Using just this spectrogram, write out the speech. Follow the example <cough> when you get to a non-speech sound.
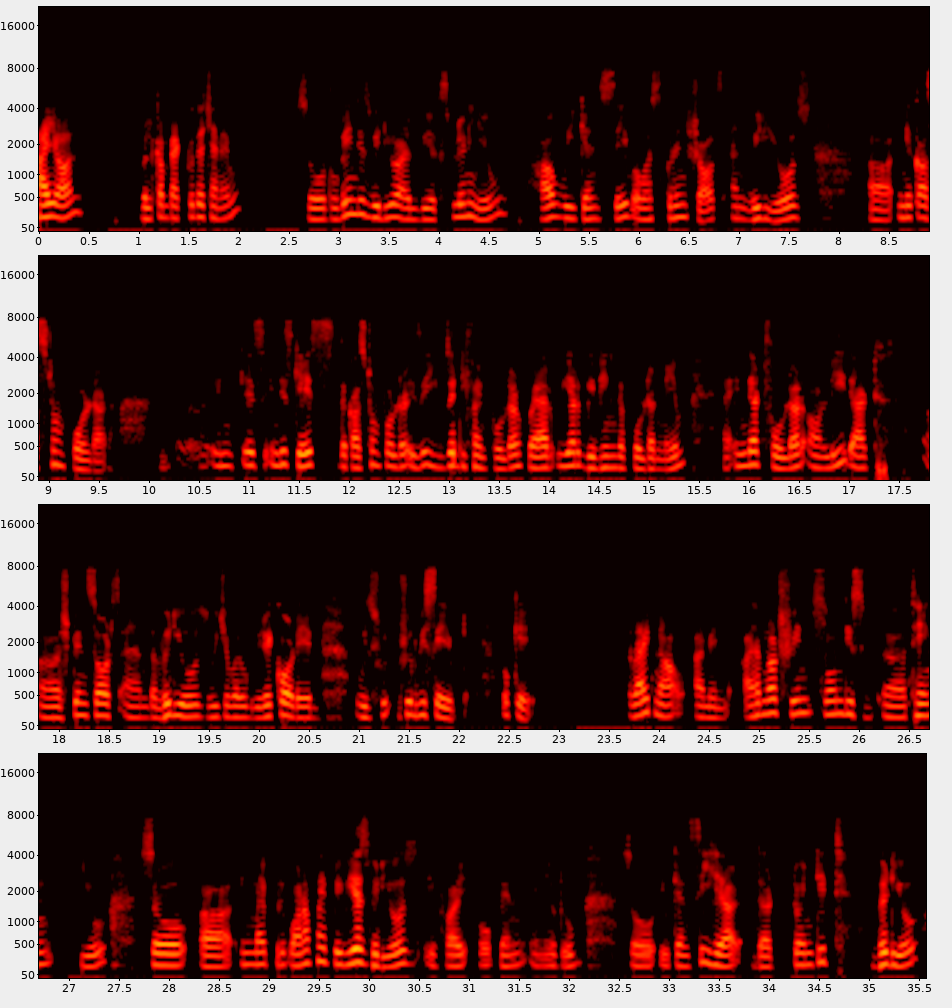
Hi all, welcome back to the channel. So today in this video I'll be explaining you how we can save our screenshots and videos uh, in a custom folder. In case in this case the custom folder is a user defined folder where we are giving the folder name. Uh, in that folder only that uh, screenshots and the videos whichever would be recorded will should, should be saved. Okay, right now, I mean, I have not shown this uh, thing you. So uh, in my one of my previous videos, if I open in YouTube, so you can see here the 20th video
